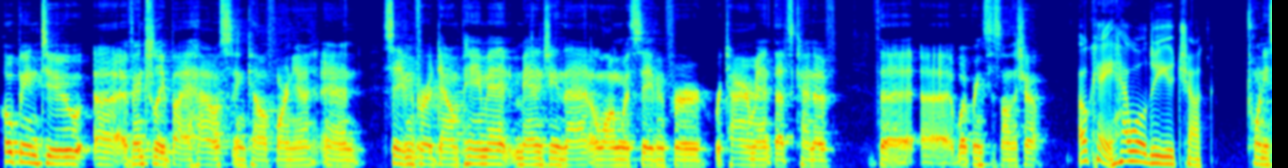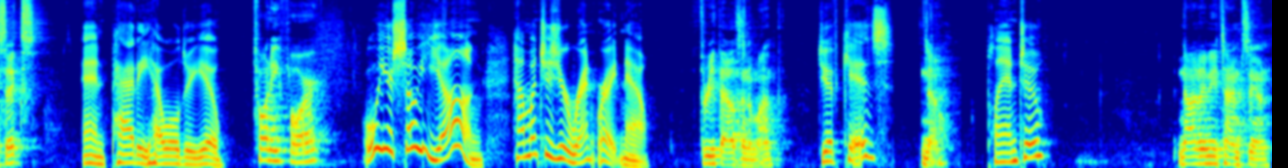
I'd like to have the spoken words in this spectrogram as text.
hoping to uh, eventually buy a house in California and saving for a down payment, managing that along with saving for retirement. That's kind of the uh, what brings us on the show. Okay, how old are you, Chuck? 26. And Patty, how old are you? 24. Oh, you're so young. How much is your rent right now? 3000 a month. Do you have kids? No. Plan to? Not anytime soon.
